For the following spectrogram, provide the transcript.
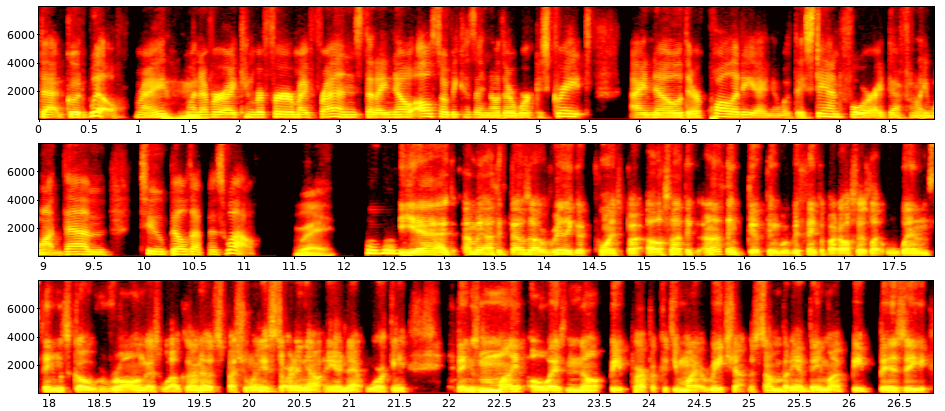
that goodwill, right? Mm-hmm. Whenever I can refer my friends that I know also because I know their work is great. I know their quality. I know what they stand for. I definitely want them to build up as well. Right. Mm-hmm. Yeah, I, I, mean, I think those are really good points. But also, I think another thing, good thing what we think about also is like when things go wrong as well. Because I know, especially when you're mm. starting out and you're networking, things might always not be perfect. Because you might reach out to somebody and they might be busy,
